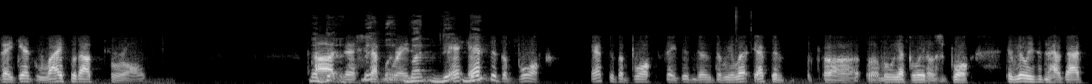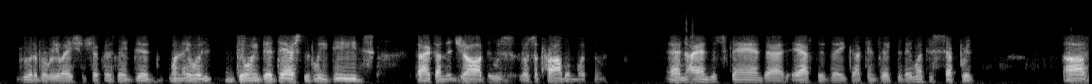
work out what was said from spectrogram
they get life without parole. uh, the- they're separated. But, A- the- after the book, after the book, they did the, the after uh, Louis Eppolito's book. They really didn't have that good of a relationship as they did when they were doing their dastardly deeds back on the job. There was there was a problem with them, and I understand that after they got convicted, they went to separate uh,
